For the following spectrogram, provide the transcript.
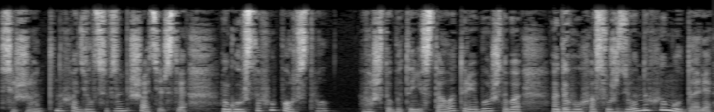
Сержант находился в замешательстве. Густав упорствовал. Во что бы то ни стало, требуя, чтобы двух осужденных ему дали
